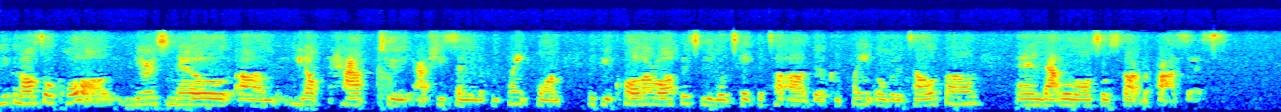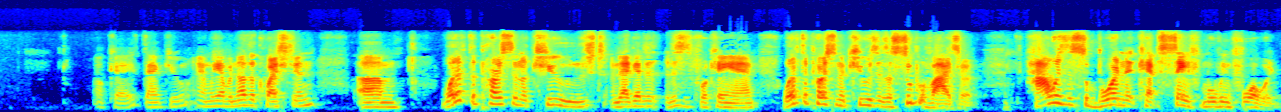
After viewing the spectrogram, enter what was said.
you can also call. There's no, um, you don't have to actually send in the complaint form. If you call our office, we will take the, uh, the complaint over the telephone, and that will also start the process. Okay, thank you. And we have another question. Um, what if the person accused, and I get it, this is for Kay-Ann, what if the person accused is a supervisor? How is the subordinate kept safe moving forward?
